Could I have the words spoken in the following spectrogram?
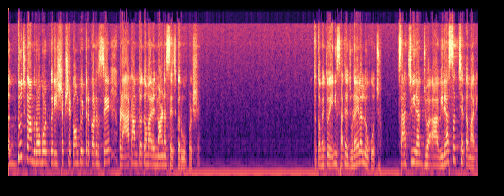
બધું જ કામ રોબોટ કરી શકશે કોમ્પ્યુટર કરશે, પણ આ કામ તો તમારે માણસે જ કરવું પડશે. તો તમે તો એની સાથે જોડાયેલા લોકો છો. સાચવી રાખજો. આ વિરાસત છે તમારી.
